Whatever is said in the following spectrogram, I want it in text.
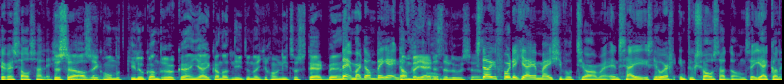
een salsa lesje Dus eh, als ik 100 kilo kan drukken en jij kan dat niet... omdat je gewoon niet zo sterk bent... Nee, maar dan ben jij in dan ben jij dus de loser. Stel je voor dat jij een meisje wilt charmen... en zij is heel erg into salsa dansen. En jij kan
